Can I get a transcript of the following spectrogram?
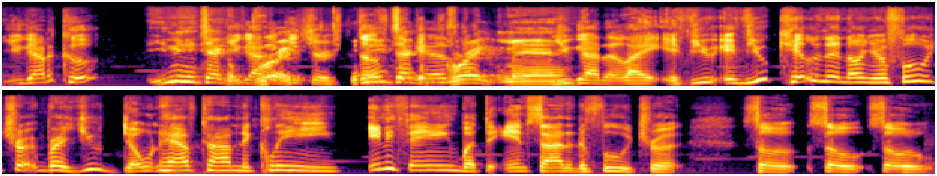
You gotta cook. You need to take You a gotta break. get your you stuff need to take together. a break, man. You gotta like if you if you killing it on your food truck, bro, you don't have time to clean anything but the inside of the food truck. So so so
